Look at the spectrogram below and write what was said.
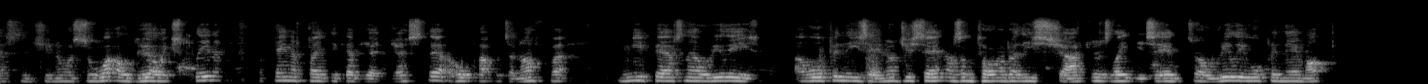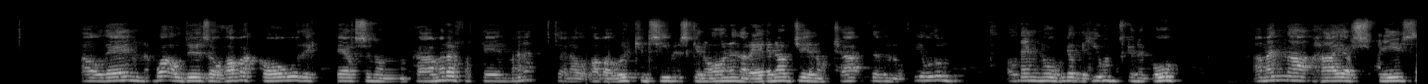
distance. You know. So what I'll do, I'll explain it. I've kind of tried to give you a gist there. I hope that was enough. But me personally, really I'll open these energy centers. I'm talking about these chakras, like you said. So I'll really open them up I'll then, what I'll do is I'll have a call with the person on camera for 10 minutes and I'll have a look and see what's going on in their energy and I'll chat to them and I'll feel them. I'll then know where the healing's going to go. I'm in that higher space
